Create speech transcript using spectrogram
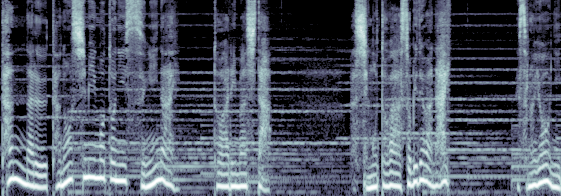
単なる楽しみ事に過ぎないとありました。仕事は遊びではない。そのように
